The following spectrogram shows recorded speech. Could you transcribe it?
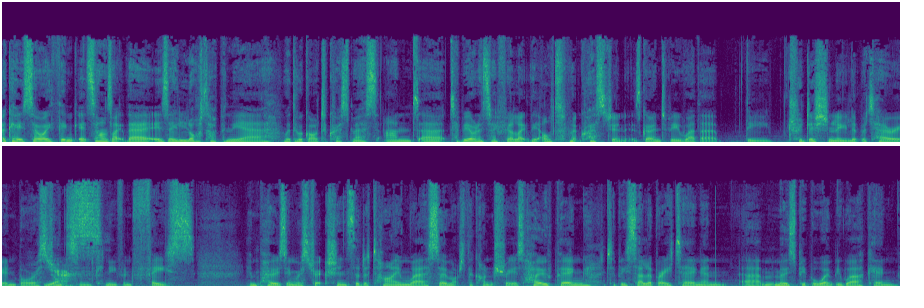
Okay, so I think it sounds like there is a lot up in the air with regard to Christmas. And uh, to be honest, I feel like the ultimate question is going to be whether the traditionally libertarian Boris Johnson yes. can even face imposing restrictions at a time where so much of the country is hoping to be celebrating and um, most people won't be working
